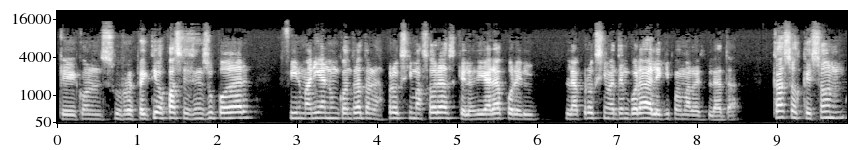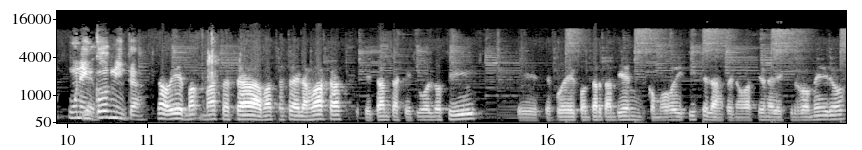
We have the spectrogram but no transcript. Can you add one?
que con sus respectivos pases en su poder firmarían un contrato en las próximas horas que los ligará por el, la próxima temporada al equipo de Mar del Plata. Casos que son una Bien. incógnita. No, bien, más allá, más allá de las bajas, de tantas que tuvo el 2 eh, se puede contar también, como vos dijiste, las renovaciones de Gil Romero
